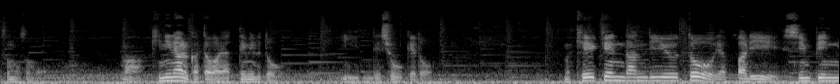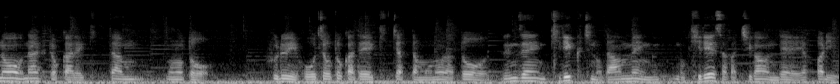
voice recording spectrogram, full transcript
そもそも。まあ気になる方はやってみるといいんでしょうけど。経験談で言うとやっぱり新品のナイフとかで切ったものと古い包丁とかで切っちゃったものだと全然切り口の断面の綺麗さが違うんでやっぱり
